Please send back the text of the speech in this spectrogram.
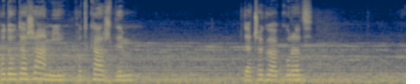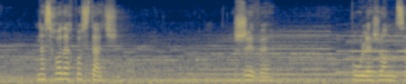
Pod ołtarzami, pod każdym. Dlaczego akurat na schodach postaci. Żywe, półleżące.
